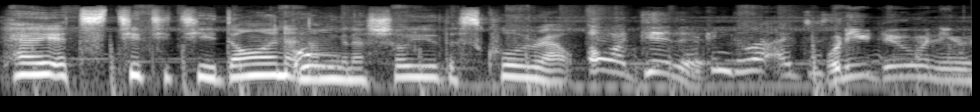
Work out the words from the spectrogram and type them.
Hey, it's TTT Dawn, and I'm oh. gonna show you the school route. Oh, I did I it! can do it. I just. What do you do when you?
